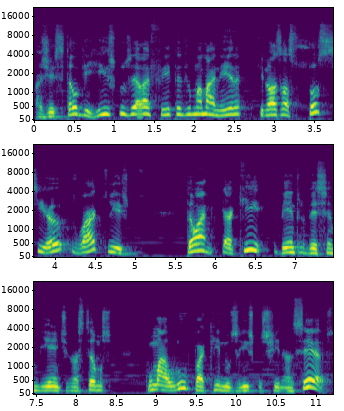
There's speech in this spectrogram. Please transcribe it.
A gestão de riscos ela é feita de uma maneira que nós associamos vários riscos. Então, aqui dentro desse ambiente, nós estamos com uma lupa aqui nos riscos financeiros.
